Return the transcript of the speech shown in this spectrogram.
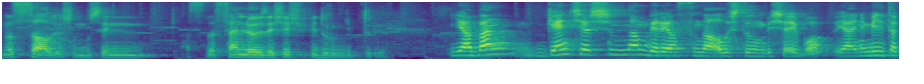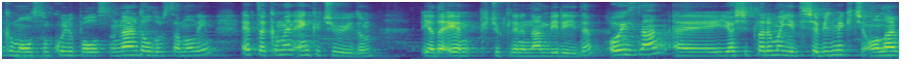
nasıl sağlıyorsun? Bu senin aslında senle özdeşleşmiş bir durum gibi duruyor. Ya ben genç yaşımdan beri aslında alıştığım bir şey bu. Yani milli takım olsun, kulüp olsun, nerede olursam olayım hep takımın en küçüğüydüm ya da en küçüklerinden biriydim. O yüzden e, yaşıtlarıma yetişebilmek için onlar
